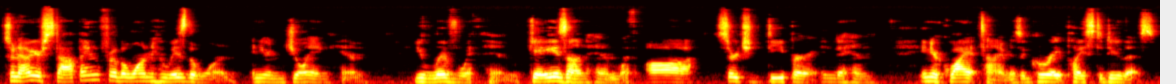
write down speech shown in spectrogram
So now you're stopping for the one who is the one, and you're enjoying Him. You live with Him, gaze on Him with awe, search deeper into Him. In your quiet time is a great place to do this.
